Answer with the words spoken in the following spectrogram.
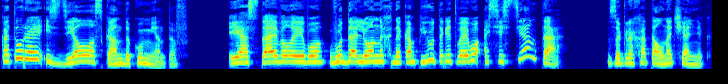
которая и сделала скан документов. «И оставила его в удаленных на компьютере твоего ассистента?» — загрохотал начальник.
